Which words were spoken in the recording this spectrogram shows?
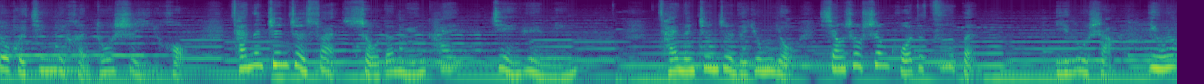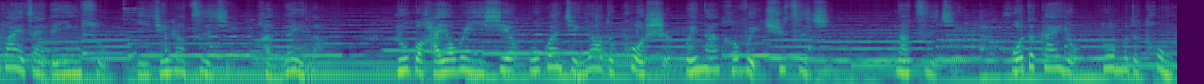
都会经历很多事以后，才能真正算守得云开。见月明，才能真正的拥有享受生活的资本。一路上，因为外在的因素，已经让自己很累了。如果还要为一些无关紧要的破事为难和委屈自己，那自己活得该有多么的痛苦！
